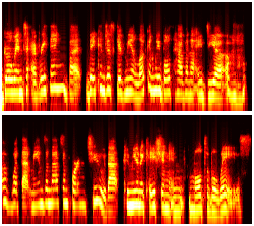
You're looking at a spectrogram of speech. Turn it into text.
go into everything, but they can just give me a look and we both have an idea of, of what that means. And that's important too, that communication in multiple ways.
